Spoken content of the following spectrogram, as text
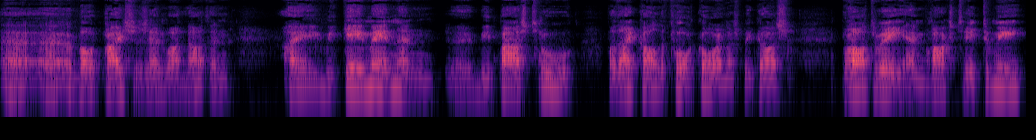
uh, uh, about prices and whatnot, and I we came in and uh, we passed through what I call the four corners because Broadway and Brock Street to me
